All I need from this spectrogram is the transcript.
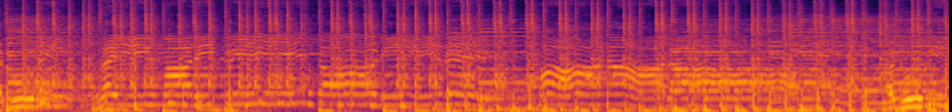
અધૂરી રહી મારી પ્રીતાડી રે માનારા. અધૂરી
